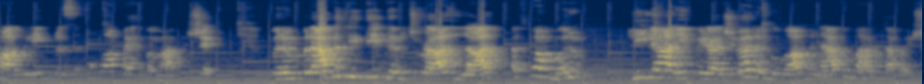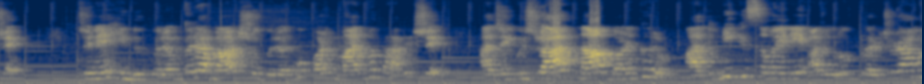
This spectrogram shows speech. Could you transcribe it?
માંગલિક પ્રસંગોમાં પહેરવામાં આવે છે. પરંપરાગત રીતે ઘરચોળા લાલ અથવા મરૂન, લીલા અને પીળા જેવા રંગોમાં બનાવવામાં આવતા હોય છે. જેને હિન્દુ પરંપરામાં શુભ રંગો પણ માનવામાં આવે છે. આજે ગુજરાતના વણકરો આધુનિક સમયને અનુરૂપ ગરજડાઓ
